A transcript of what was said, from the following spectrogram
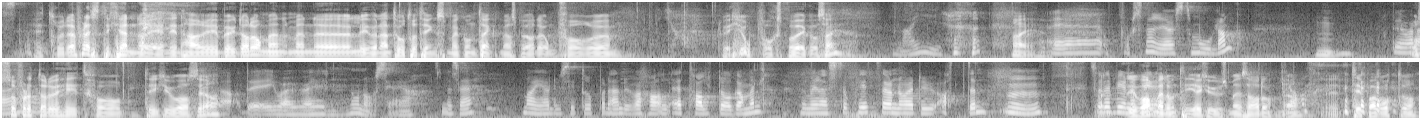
fleste. Jeg tror de fleste kjenner Elin her i bygda, da, men, men uh, likevel en to-tre ting som jeg kunne tenke meg å spørre deg om. For uh, du er ikke oppvokst på Vegårshei? Nei. Nei. Jeg er oppvokst nede i Østre Moland. Mm. Og så flytta du hit for 10-20 år siden? Ja, det er jo eh, noen år siden, ja. Som jeg ser. Maja, du sitter oppå der. Du var halv, et halvt år gammel da vi reiste opp hit, og nå er du 18. Mm. Så det begynner Vi var mellom 10 og 20, som jeg sa da. Ja, tippa godt da.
